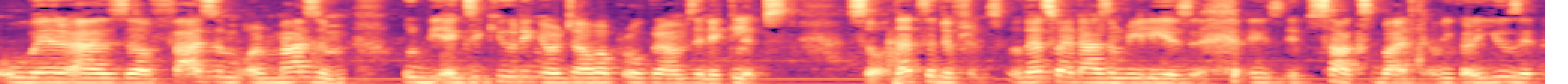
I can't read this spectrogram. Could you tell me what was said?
whereas uh, FASM or masm would be executing your java programs in eclipse. So that's the difference. So that's why TASM really is, is it sucks but we gotta use it.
